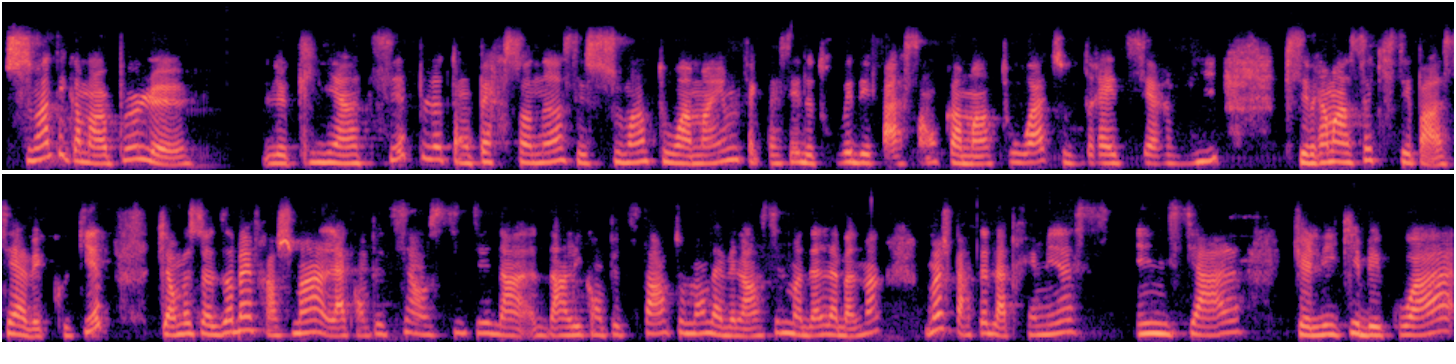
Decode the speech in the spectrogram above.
souvent, tu es comme un peu le le client type, ton persona, c'est souvent toi-même. Fait que tu essaies de trouver des façons comment toi, tu voudrais être servi. Puis c'est vraiment ça qui s'est passé avec Cookit. Puis on va se dire, ben franchement, la compétition aussi, dans, dans les compétiteurs, tout le monde avait lancé le modèle d'abonnement. Moi, je partais de la prémisse initiale que les Québécois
